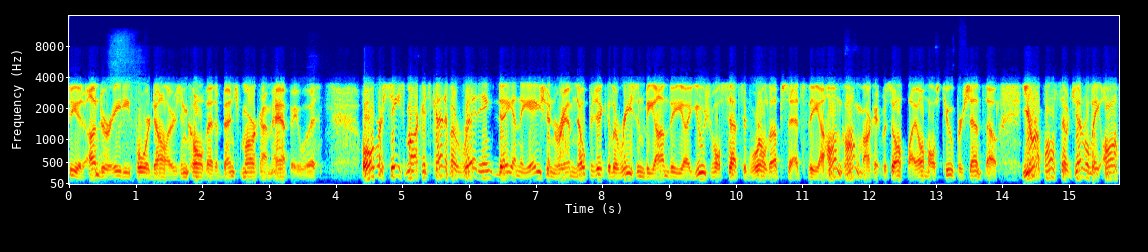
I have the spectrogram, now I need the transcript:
see it under eighty-four dollars and call that a benchmark I'm happy with. Overseas markets, kind of a red ink day on the Asian rim. No particular reason beyond the uh, usual sets of world upsets. The uh, Hong Kong market was off by almost 2%, though. Europe also generally off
